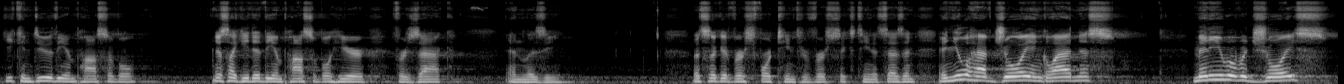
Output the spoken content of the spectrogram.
He can do the impossible just like he did the impossible here for Zach and Lizzie. Let's look at verse 14 through verse 16. It says, And, and you will have joy and gladness. Many will rejoice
